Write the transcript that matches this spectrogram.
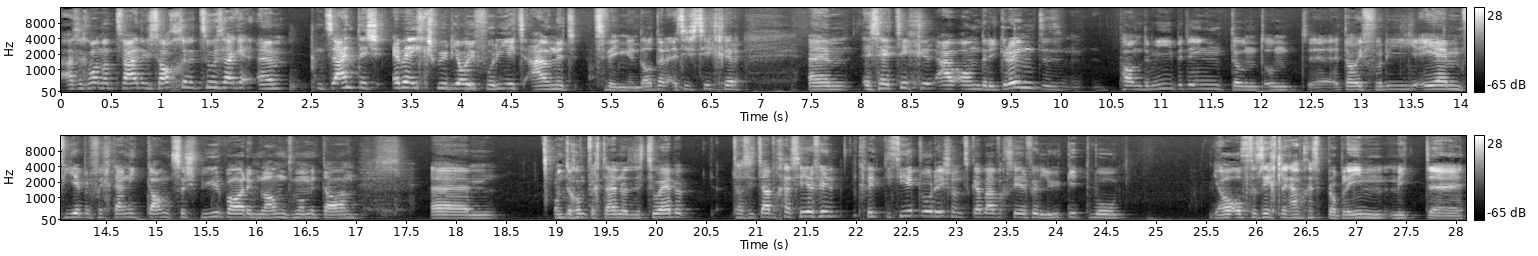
also ich will noch zwei, drei Sachen dazu sagen. Ähm, das eine ist, eben, ich spüre die Euphorie jetzt auch nicht zwingend, oder? Es ist sicher, ähm, es hat sicher auch andere Gründe, Pandemie bedingt und, und äh, die Euphorie, EM-Fieber vielleicht auch nicht ganz so spürbar im Land momentan. Ähm, und da kommt vielleicht auch noch dazu, eben, dass jetzt einfach auch sehr viel kritisiert wurde und es gibt einfach sehr viele Leute gibt, die ja, offensichtlich einfach ein Problem mit, äh,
